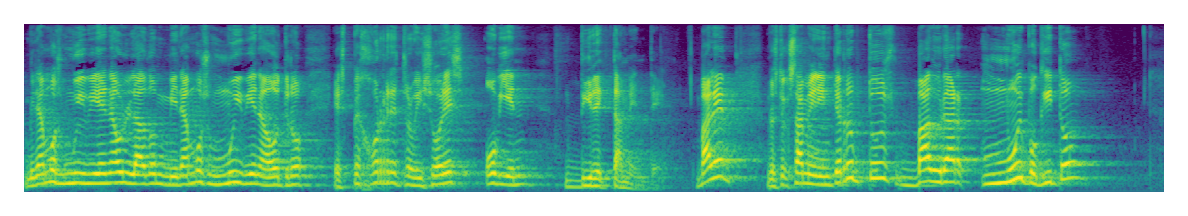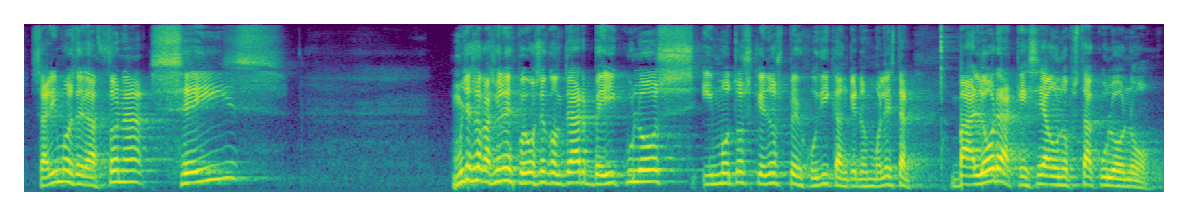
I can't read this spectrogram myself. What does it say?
miramos muy bien a un lado, miramos muy bien a otro, espejos retrovisores o bien directamente. ¿Vale? Nuestro examen interruptus va a durar muy poquito. Salimos de la zona 6 Muchas ocasiones podemos encontrar vehículos y motos que nos perjudican, que nos molestan. Valora que sea un obstáculo o no.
